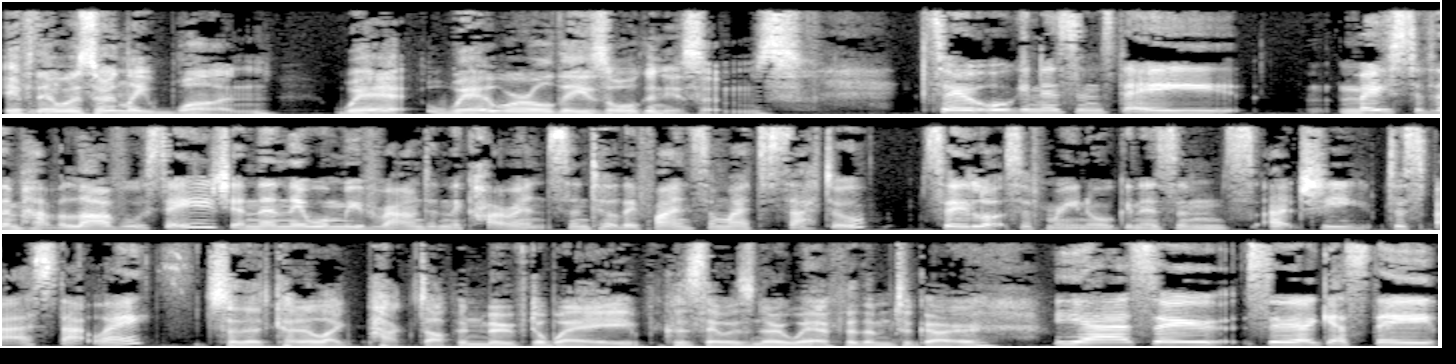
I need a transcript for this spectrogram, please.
If there was only one, where where were all these organisms? So organisms, they, most of them have a larval stage and then they will move around in the currents until they find somewhere to settle. So lots of marine organisms actually dispersed that way. So that kind of like packed up and moved away because there was nowhere for them to go. Yeah, so so I guess they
